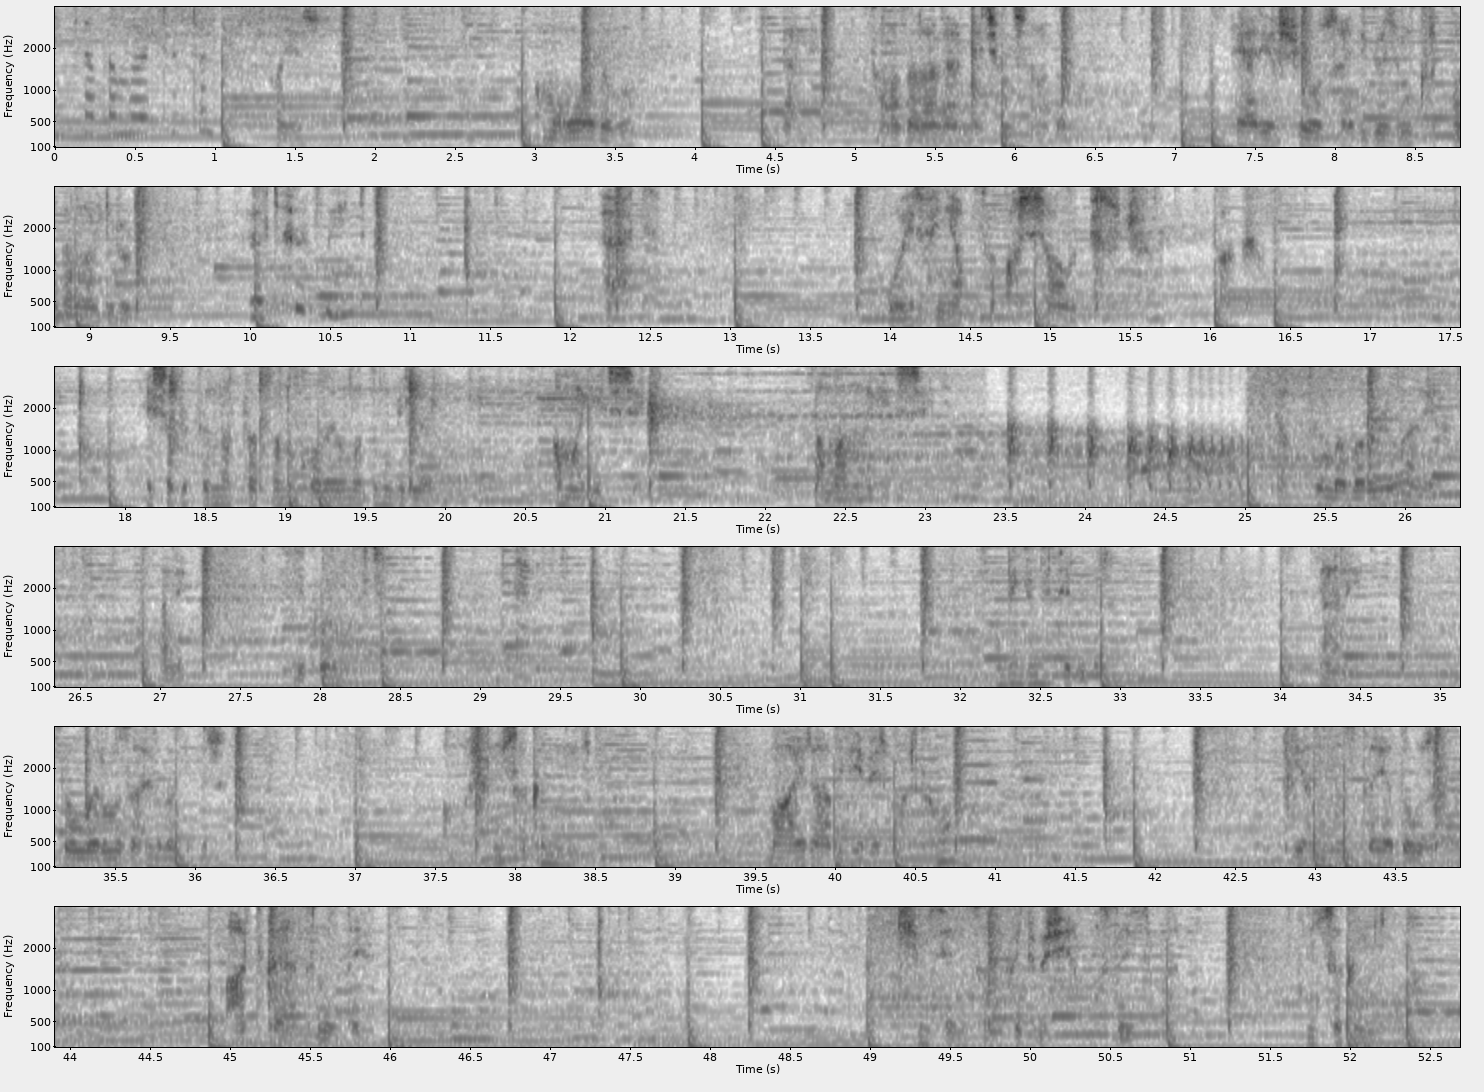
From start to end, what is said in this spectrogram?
genç adam öldürdün. Hayır. Ama o adamı yani sana zarar vermeye çalışan adamı eğer yaşıyor olsaydı gözümü kırpmadan öldürürdüm. Öldürür müydün? Evet. O herifin yaptığı aşağılık bir suç. Bak. Yaşadıklarını atlatmanın kolay olmadığını biliyorum. Ama geçecek. Zamanla geçecek. Yaptığın baba rolü var ya. Gün bitebilir. Yani yollarımız ayrılabilir. Ama şunu sakın unutma. Mahir abi diye biri var tamam mı? Yanınızda ya da uzakta. Artık hayatınızdayım. Kimsenin sana kötü bir şey yapmasına izin vermem. Bunu sakın unutma.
